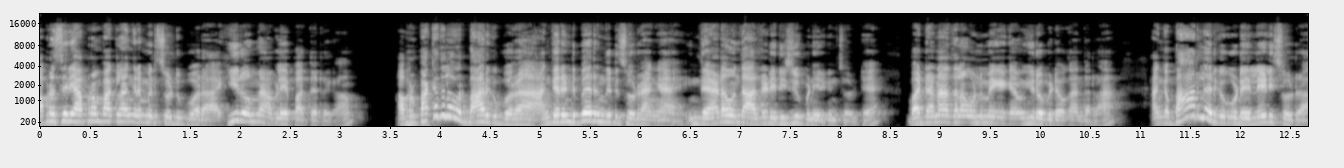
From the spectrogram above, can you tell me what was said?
அப்புறம் சரி அப்புறம் பார்க்கலாங்கிற மாதிரி சொல்லிட்டு போறா. ஹீரோவுமே அவளே பார்த்துட்டு இருக்கான். அப்புறம் பக்கத்தில் ஒரு பாருக்கு போகிறேன் அங்கே ரெண்டு பேர் இருந்துட்டு சொல்கிறாங்க இந்த இடம் வந்து ஆல்ரெடி ரிசீவ் பண்ணிருக்குன்னு சொல்லிட்டு. பட் ஆனால் அதெல்லாம் ஒன்றுமே கேட்காம ஹீரோ போயிட்டு உட்காந்துடுறான் அங்கே பார்ல இருக்கக்கூடிய லேடி சொல்கிறா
